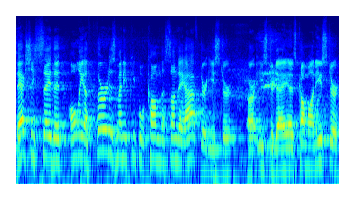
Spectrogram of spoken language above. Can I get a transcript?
they actually say that only a third as many people come the Sunday after Easter, or Easter Day, as come on Easter.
